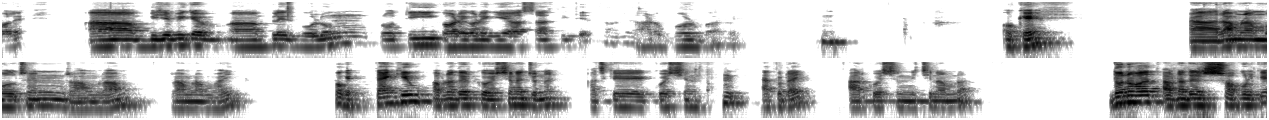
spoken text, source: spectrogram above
বলে। বিজেপিকে প্লিজ বলুন, প্রতি ঘরে ঘরে গিয়ে আশ্বাস দিতে তাহলে আরও ভোট বাড়বে। ওকে। রাম রাম বলছেন, রাম রাম রাম রাম ভাই। ওকে থ্যাংক ইউ আপনাদের কোয়েশ্চেনের জন্য। আজকে কোয়েশ্চেন এতটাই, আর কোয়েশ্চেন নিচ্ছি না আমরা। ধন্যবাদ আপনাদের সকলকে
